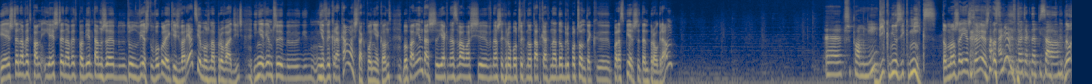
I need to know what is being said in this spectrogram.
ja jeszcze, nawet ja jeszcze nawet pamiętam, że tu wiesz, tu w ogóle jakieś wariacje można prowadzić i nie wiem, czy y, nie wykrakałaś tak poniekąd, bo pamiętasz, jak nazwałaś y, w naszych roboczych notatkach na dobry początek y, po raz pierwszy ten program? E, przypomnij. Big Music Mix. To może jeszcze, wiesz... To... A nie wiem, czy ja tak napisałam. No,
